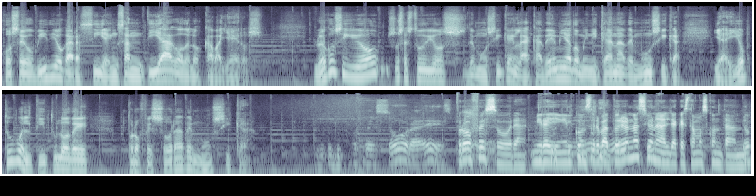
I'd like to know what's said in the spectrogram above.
José Ovidio García en Santiago de los Caballeros. Luego siguió sus estudios de música en la Academia Dominicana de Música y ahí obtuvo el título de profesora de música. Profesora es. Profesora. Mira, y en el Conservatorio Nacional, ya que estamos contando,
